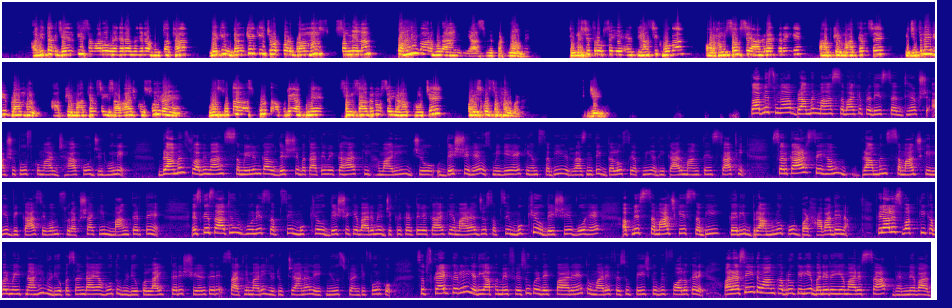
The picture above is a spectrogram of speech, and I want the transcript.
अभी तक जयंती समारोह वगैरह वगैरह होता था, लेकिन डंके की चोट पर ब्राह्मण सम्मेलन पहली बार हो रहा है इतिहास में, पटना में। तो निश्चित रूप से ये ऐतिहासिक होगा और हम सबसे आग्रह करेंगे आपके माध्यम से कि जितने भी ब्राह्मण आपके माध्यम से इस आवाज़ को सुन रहे हैं, वह स्वतः स्फूर्त अपने अपने संसाधनों से यहाँ पहुँचे और इसको सफल बनाए। जी। तो आपने सुना ब्राह्मण महासभा के प्रदेश अध्यक्ष आशुतोष कुमार झा को, जिन्होंने ब्राह्मण स्वाभिमान सम्मेलन का उद्देश्य बताते हुए कहा कि हमारी जो उद्देश्य है, उसमें यह है कि हम सभी राजनीतिक दलों से अपनी अधिकार मांगते हैं। साथ ही सरकार से हम ब्राह्मण समाज के लिए विकास एवं सुरक्षा की मांग करते हैं। इसके साथ ही उन्होंने सबसे मुख्य उद्देश्य के बारे में ज़िक्र करते हुए कहा कि हमारा जो सबसे मुख्य उद्देश्य वो है अपने समाज के सभी गरीब ब्राह्मणों को बढ़ावा देना। फ़िलहाल इस वक्त की खबर में इतना ही। वीडियो पसंद आया हो तो वीडियो को लाइक करें, शेयर करें। साथ ही हमारे यूट्यूब चैनल एक न्यूज़ 24 को सब्सक्राइब कर लें। यदि आप हमें फेसबुक पर देख पा रहे हैं तो हमारे फेसबुक पेज को भी फॉलो करें। और ऐसे ही तमाम खबरों के लिए बने रहिए हमारे साथ। धन्यवाद।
